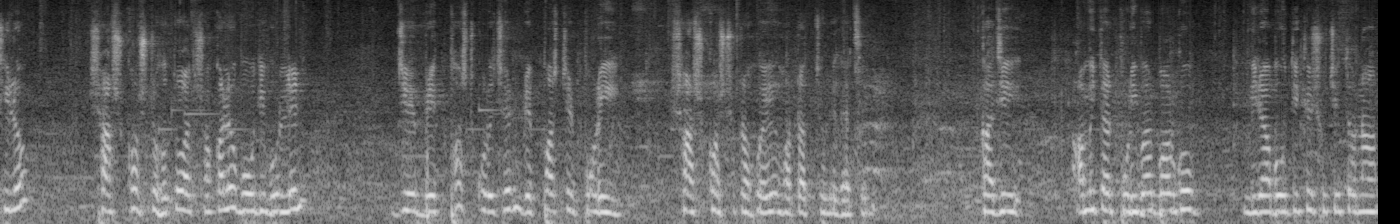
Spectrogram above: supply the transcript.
ছিল, শ্বাসকষ্ট হতো। আজ সকালেও বৌদি বললেন যে ব্রেকফাস্ট করেছেন ব্রেকফাস্টের পরেই শ্বাসকষ্টটা হয়ে হঠাৎ চলে গেছেন কাজে আমি তার পরিবারবর্গ, মীরা বৌদিকে সুচেতনা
